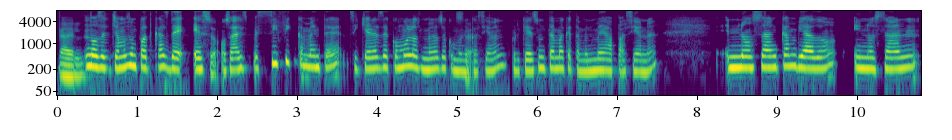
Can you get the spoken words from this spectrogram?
nos echamos un podcast de eso, o sea, específicamente, si quieres, de cómo los medios de comunicación, porque es un tema que también me apasiona, nos han cambiado y nos han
